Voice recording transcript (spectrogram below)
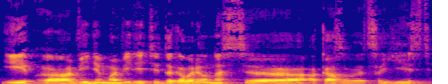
И, э, видимо, видите, договоренность, э, оказывается, есть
